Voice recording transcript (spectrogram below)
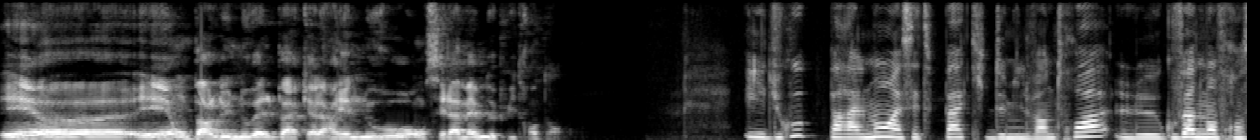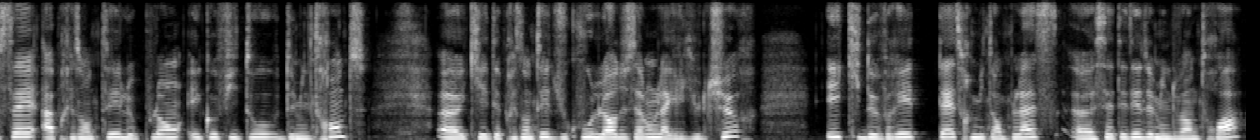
et, euh, on parle d'une nouvelle PAC. N'a rien de nouveau, on sait la même depuis 30 ans. Et du coup, parallèlement à cette PAC 2023, le gouvernement français a présenté le plan Ecofito 2030, euh, qui a été présenté du coup lors du Salon de l'agriculture et qui devrait être mis en place euh, cet été 2023.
